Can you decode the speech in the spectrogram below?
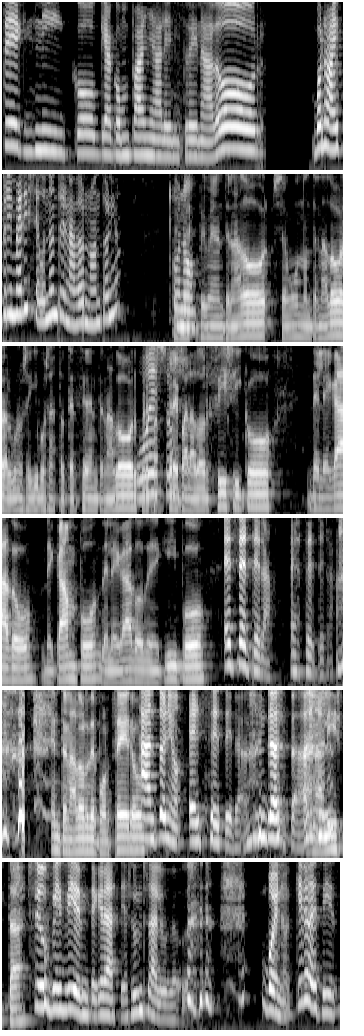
técnico que acompaña al entrenador. Bueno, hay primer y segundo entrenador, ¿no, Antonio? ¿O Primer, no? primer entrenador, segundo entrenador, algunos equipos hasta tercer entrenador, prepa- preparador físico, delegado de campo, delegado de equipo, Etcétera, etcétera. entrenador de porteros, Antonio, etcétera. Ya está. analista. Suficiente, gracias. Un saludo. Bueno, quiero decir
